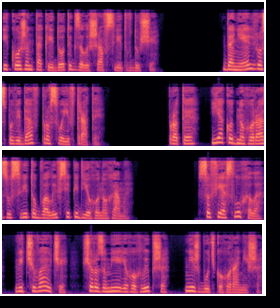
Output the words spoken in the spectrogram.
і кожен такий дотик залишав слід в душі. Даніель розповідав про свої втрати. Про те, як одного разу світ обвалився під його ногами. Софія слухала, відчуваючи, що розуміє його глибше, ніж будь-кого раніше.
